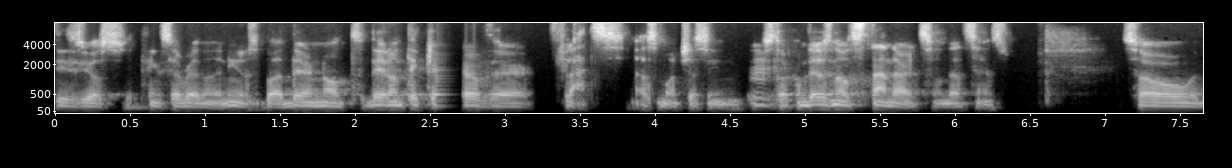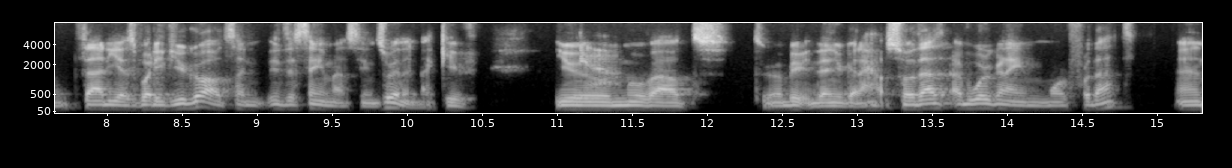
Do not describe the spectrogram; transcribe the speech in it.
this is just things i read on the news but they're not they don't take care of their flats as much as in Mm. stockholm. There's no standards on that sense. So that yes but if you go outside it's the same as in sweden. Like if you Yeah. move out to a bit then you get a house. So that we're gonna aim more for that. And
